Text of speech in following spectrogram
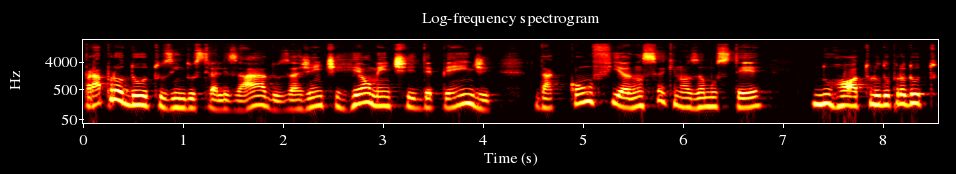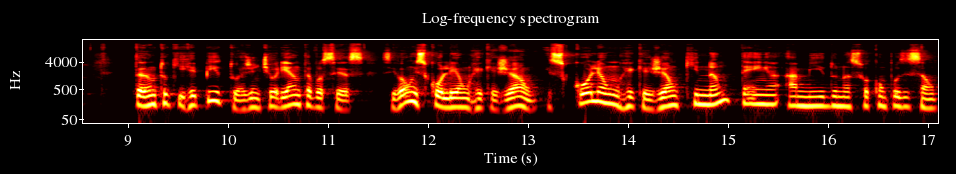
para produtos industrializados, a gente realmente depende da confiança que nós vamos ter no rótulo do produto. Tanto que, repito, a gente orienta vocês: se vão escolher um requeijão, escolham um requeijão que não tenha amido na sua composição.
